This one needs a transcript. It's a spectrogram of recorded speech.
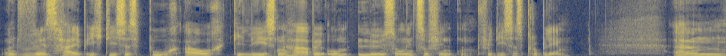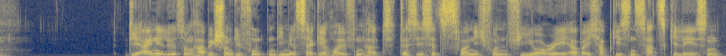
und weshalb ich dieses Buch auch gelesen habe, um Lösungen zu finden für dieses Problem. Ähm, die eine Lösung habe ich schon gefunden, die mir sehr geholfen hat. Das ist jetzt zwar nicht von Fiore, aber ich habe diesen Satz gelesen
